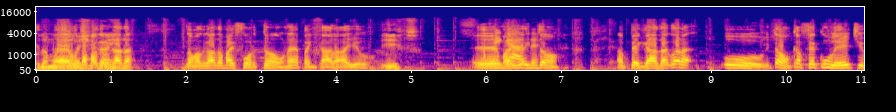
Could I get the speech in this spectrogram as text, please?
O da manhã É, o vai da madrugada, ainda. da madrugada mais fortão, né? Pra encarar aí o. Isso. É, mas então, a pegada. Agora, o, então, o café com leite,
